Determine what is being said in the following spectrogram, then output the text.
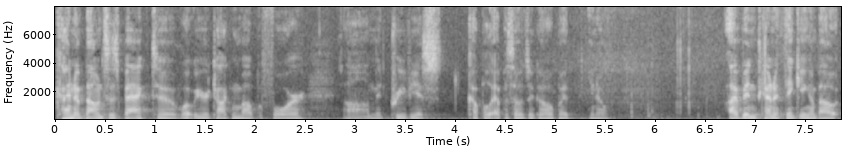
kind of bounces back to what we were talking about before um, in previous couple episodes ago. But you know, I've been kind of thinking about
